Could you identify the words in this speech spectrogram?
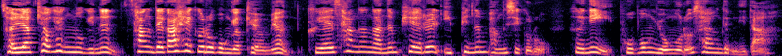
전략형 핵무기는 상대가 핵으로 공격해오면 그에 상응하는 피해를 입히는 방식으로 흔히 보복용으로 사용됩니다.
